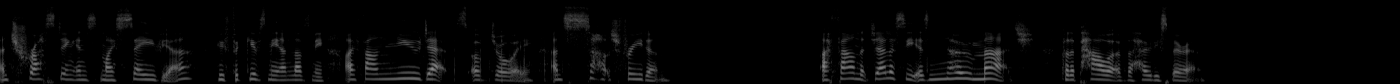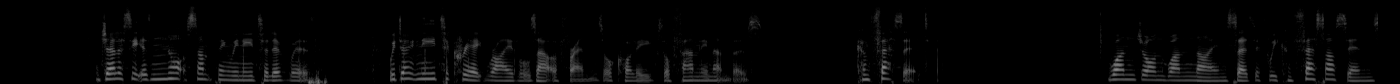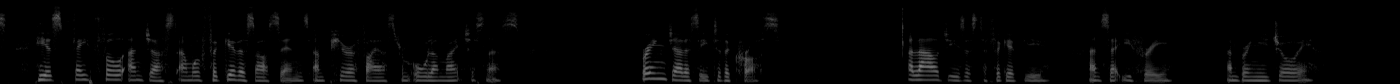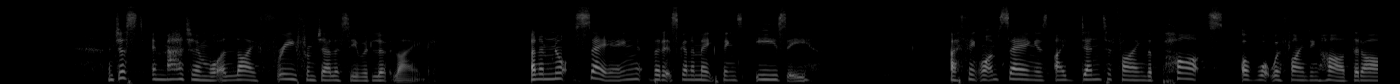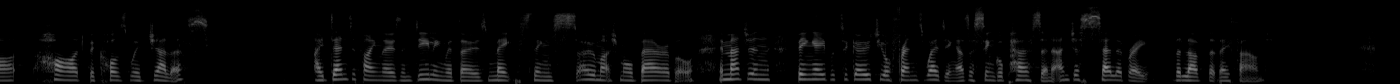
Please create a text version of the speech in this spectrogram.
and trusting in my Savior who forgives me and loves me, I found new depths of joy and such freedom. I found that jealousy is no match for the power of the Holy Spirit. Jealousy is not something we need to live with. We don't need to create rivals out of friends or colleagues or family members. Confess it 1 John 1 9 says, If we confess our sins, he is faithful and just and will forgive us our sins and purify us from all unrighteousness. Bring jealousy to the cross. Allow Jesus to forgive you and set you free and bring you joy. And just imagine what a life free from jealousy would look like. And I'm not saying that it's going to make things easy. I think what I'm saying is identifying the parts of what we're finding hard that are hard because we're jealous. Identifying those and dealing with those makes things so much more bearable. Imagine being able to go to your friend's wedding as a single person and just celebrate the love that they found.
